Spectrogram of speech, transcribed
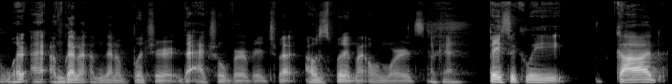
What I, I'm gonna I'm gonna butcher the actual verbiage, but I'll just put it in my own words. Okay. basically god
